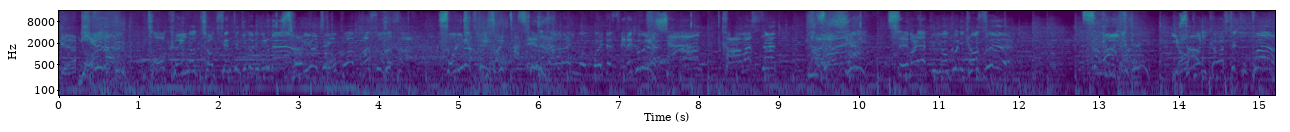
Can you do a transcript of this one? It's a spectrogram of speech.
日向君得意の直線的ドリブルだ。反町ここはパスを出した反町君センターラインを越えて攻め込む。よっしゃかわした。林君素早く横にかわす。井出君横にかわして突破。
